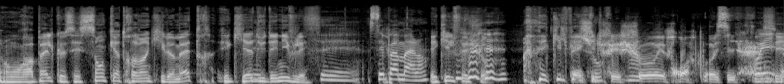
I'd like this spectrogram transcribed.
On rappelle que c'est 180 km et qu'il y a du dénivelé. C'est pas mal. Hein. Et qu'il fait chaud. et qu'il fait, fait, chaud et froid aussi. Oui,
